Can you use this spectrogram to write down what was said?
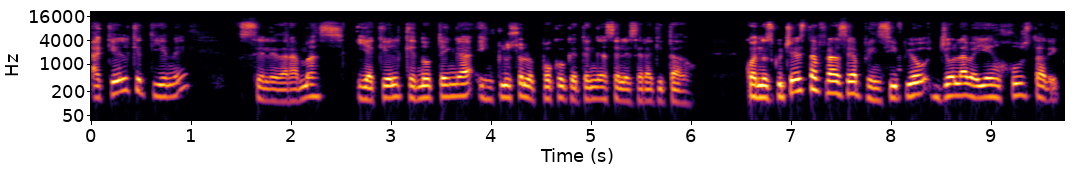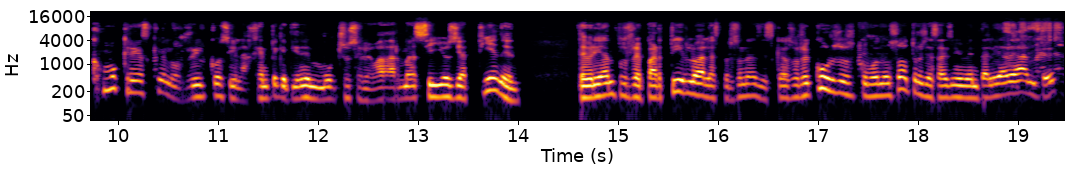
aquel que tiene, se le dará más, y aquel que no tenga, incluso lo poco que tenga, se le será quitado. Cuando escuché esta frase al principio, yo la veía injusta de, ¿cómo crees que los ricos y la gente que tiene mucho se le va a dar más si ellos ya tienen? deberían pues repartirlo a las personas de escasos recursos como nosotros, ya sabes mi mentalidad de antes,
